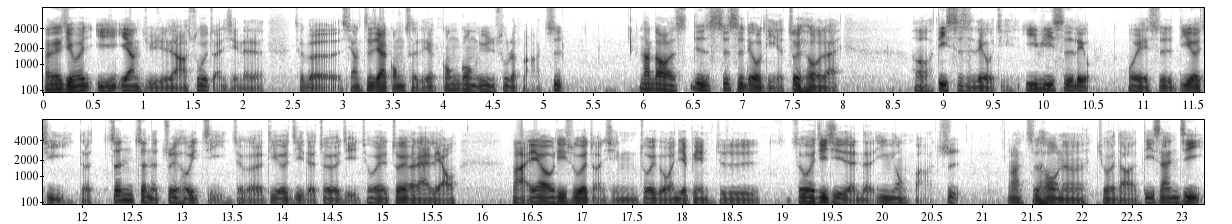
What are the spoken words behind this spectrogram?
那这几位一一样举例啊，数位转型的这个像自家公车这些公共运输的法制。那到了第四十六集的最后来，哦，第四十六集 EP 四六会是第二季的真正的最后一集。这个第二季的最后一集就会最后来聊，把 AOT 数位转型做一个完结篇，就是智慧机器人的应用法制。那之后呢，就会到第三季。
